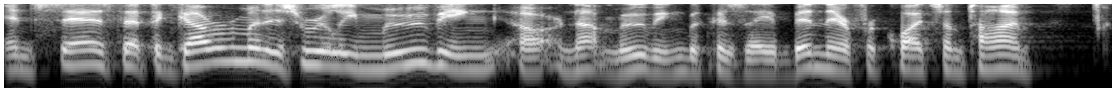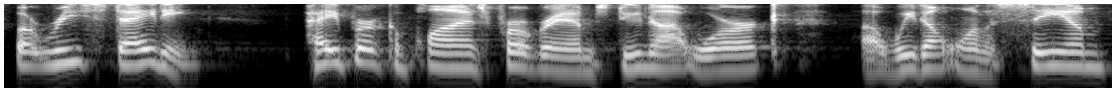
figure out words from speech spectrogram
and says that the government is really moving, or not moving because they have been there for quite some time, but restating paper compliance programs do not work. Uh, we don't want to see them.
